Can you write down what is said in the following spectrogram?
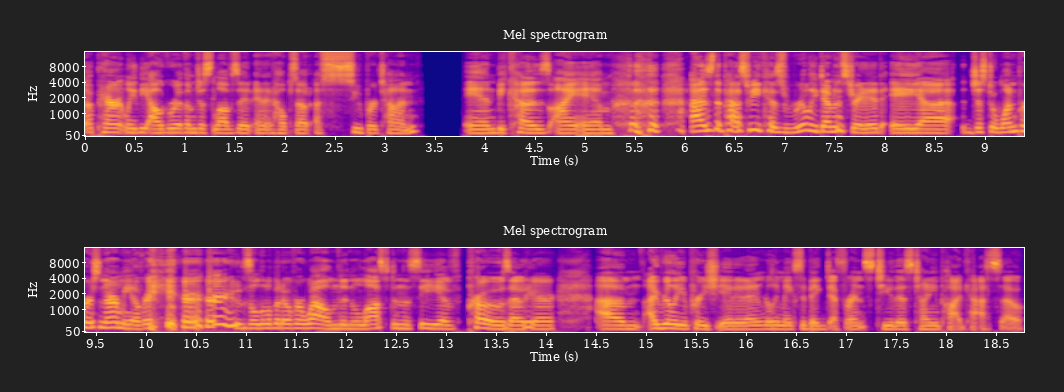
apparently the algorithm just loves it and it helps out a super ton. And because I am, as the past week has really demonstrated, a uh, just a one person army over here who's a little bit overwhelmed and lost in the sea of pros out here, um, I really appreciate it, and it really makes a big difference to this tiny podcast. So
